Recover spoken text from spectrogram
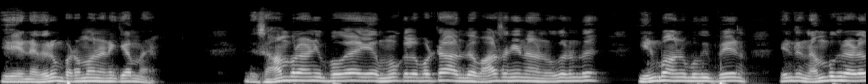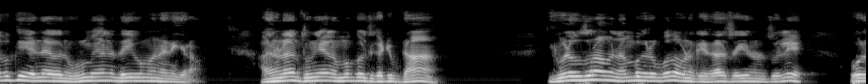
இது என்னை வெறும் படமாக நினைக்காம இந்த சாம்பிராணி புகை என் மூக்கில் போட்டால் அந்த வாசனையை நான் நுகர்ந்து இன்பம் அனுபவிப்பேன் என்று நம்புகிற அளவுக்கு என்னை உண்மையான தெய்வமாக நினைக்கிறான். அதனால தான் துணியால் மூக்கை வச்சு கட்டிவிட்டான். இவ்வளவு தூரம் அவன் நம்புகிற போது அவனுக்கு ஏதாவது செய்யணும்னு சொல்லி ஒரு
